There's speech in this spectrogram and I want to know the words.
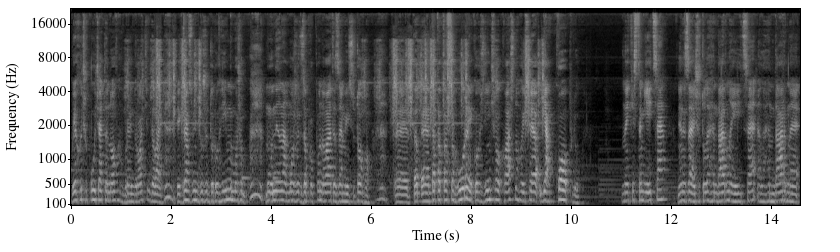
бо я хочу получати нових брейнротів. Давай. Якраз він дуже дорогий. Ми можемо. Вони нам можуть запропонувати замість того е, та- е, та-та-та Сагура, якогось іншого класного, і ще я коплю на якесь там яйце. Я не знаю, що то легендарне яйце, е, легендарне.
